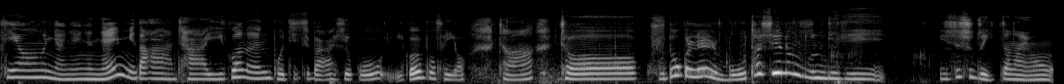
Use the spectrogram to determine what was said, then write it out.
안녕하세요. 냐냐냐냐입니다. 자, 이거는 보지 마시고 이걸 보세요. 자, 저 구독을 못 하시는 분들이 있을 수도 있잖아요.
